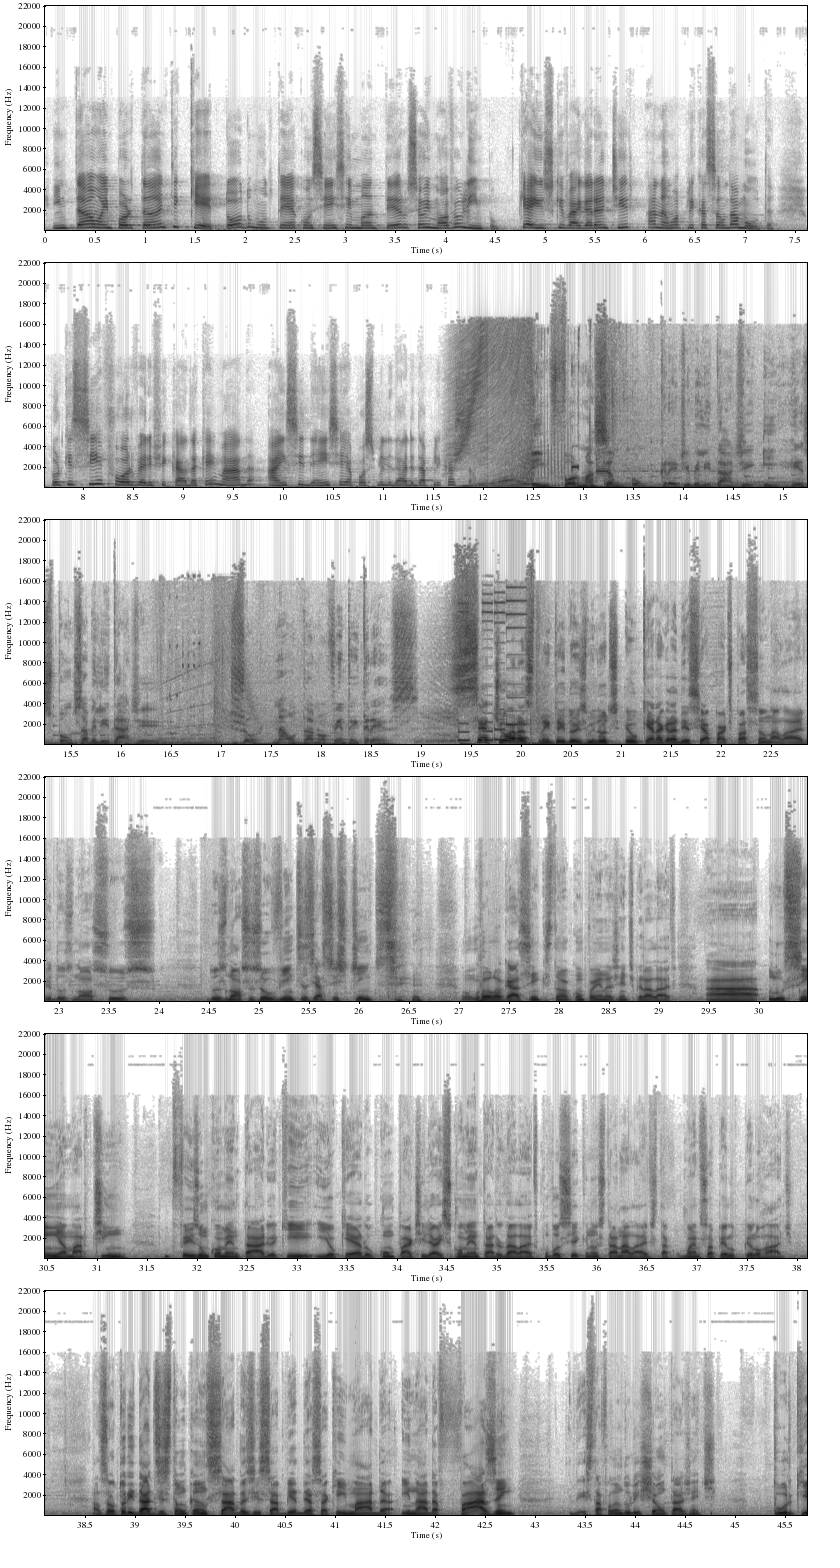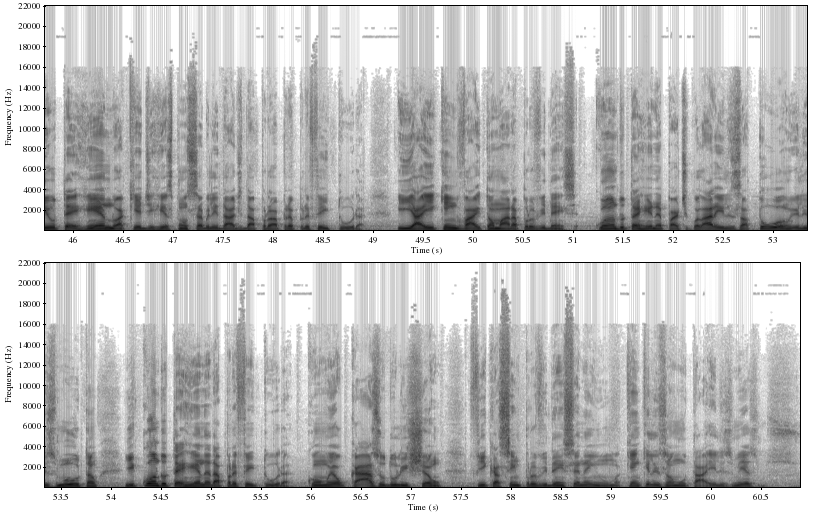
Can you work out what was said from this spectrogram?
Então, é importante que todo mundo tenha consciência em manter o seu imóvel limpo, que é isso que vai garantir a não aplicação da multa. Porque, se for verificada a queimada, há incidência e a possibilidade da aplicação. Informação com credibilidade e responsabilidade. Jornal da 93. 7 horas 32 minutos. Eu quero agradecer a participação na live dos nossos dos nossos ouvintes e assistentes. Vamos colocar assim que estão acompanhando a gente pela live. A Lucinha Martim fez um comentário aqui e eu quero compartilhar esse comentário da live com você que não está na live, está acompanhando só pelo, pelo rádio. As autoridades estão cansadas de saber dessa queimada e nada fazem. Está falando do lixão, tá, gente? Porque o terreno aqui é de responsabilidade da própria prefeitura. E aí quem vai tomar a providência? Quando o terreno é particular, eles atuam, eles multam, e quando o terreno é da prefeitura, como é o caso do lixão, fica sem providência nenhuma. Quem que eles vão multar? Eles mesmos?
